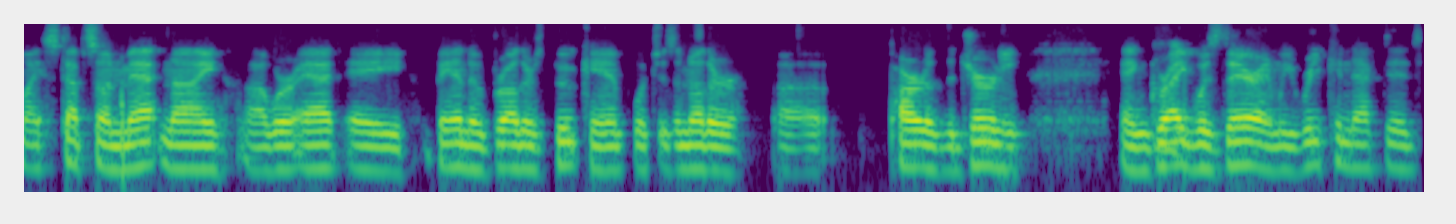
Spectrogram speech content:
my stepson Matt and I uh, were at a Band of Brothers boot camp, which is another uh, part of the journey. And Greg was there, and we reconnected,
